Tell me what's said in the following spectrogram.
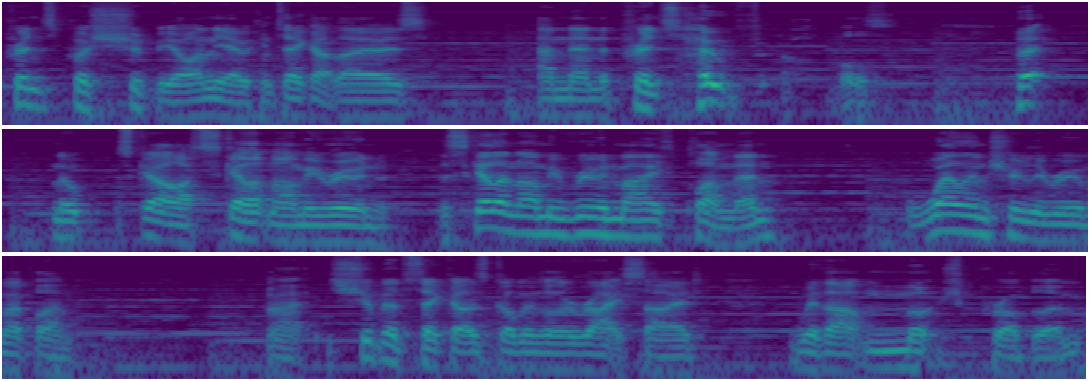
Prince Push should be on. Yeah, we can take out those. And then the Prince Hope... Oh, balls. But, nope. Oh, Skeleton Army ruined. The Skeleton Army ruined my plan then. Well and truly ruined my plan. Right, should be able to take out those goblins on the right side without much problem.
